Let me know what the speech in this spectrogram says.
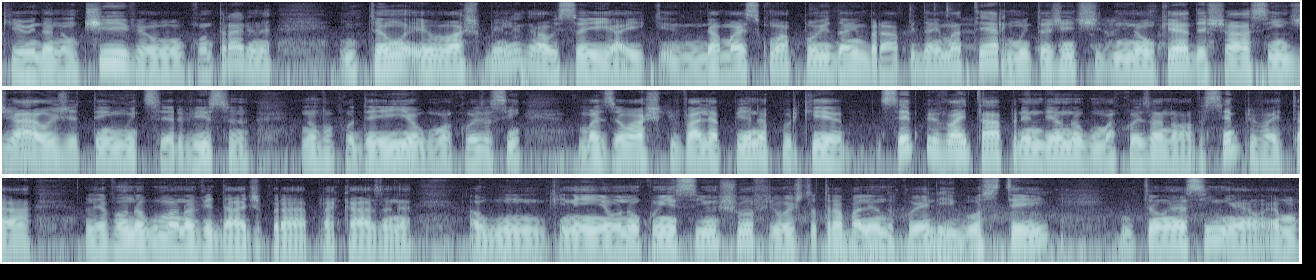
que eu ainda não tive ou o contrário, né? Então eu acho bem legal isso aí, aí ainda mais com o apoio da Embrapa e da Emater. Muita gente não quer deixar assim de ah, hoje tem muito serviço, não vou poder ir, alguma coisa assim, mas eu acho que vale a pena porque sempre vai estar tá aprendendo alguma coisa nova, sempre vai estar tá levando alguma novidade para casa, né? Algum que nem eu não conhecia o enxofre, hoje estou trabalhando com ele e gostei. Então é assim, é, é uma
